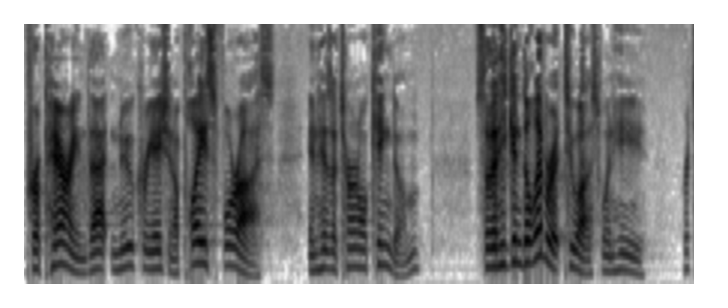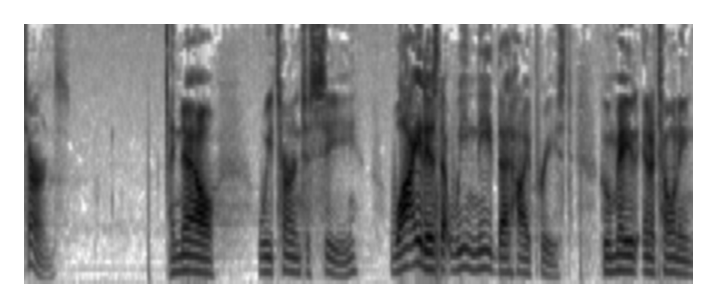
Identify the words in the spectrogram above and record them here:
preparing that new creation, a place for us in his eternal kingdom, so that he can deliver it to us when he returns. And now we turn to see why it is that we need that high priest who made an atoning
